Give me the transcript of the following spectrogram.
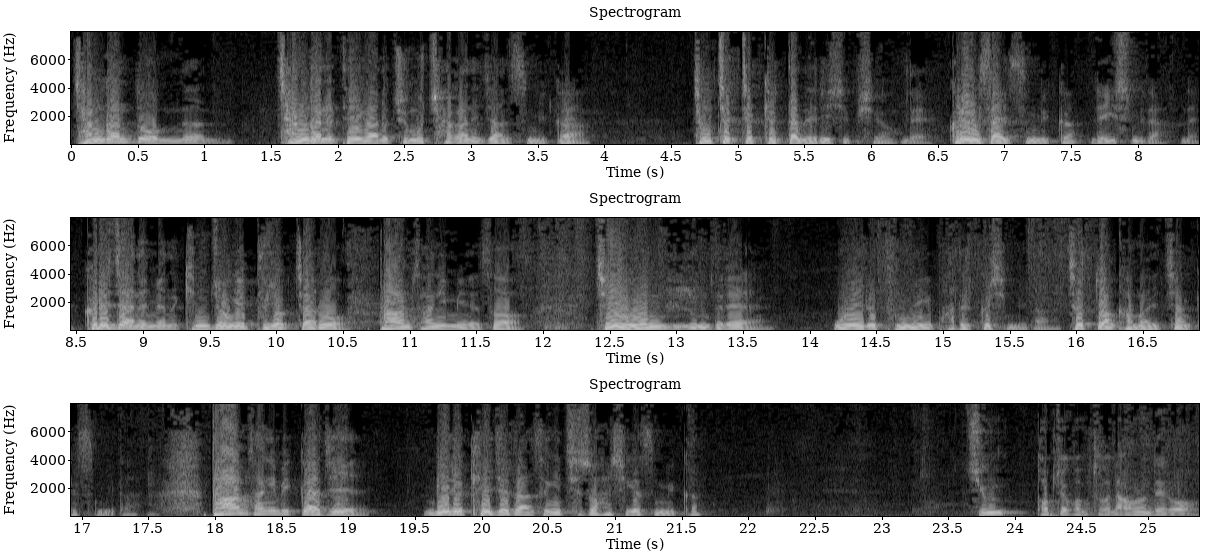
장관도 없는 장관을 대행하는 주무차관이지 않습니까? 정책적 결단 내리십시오. 네. 그런 의사 있습니까? 네, 있습니다. 네. 그러지 않으면 김종의 부역자로 다음 상임위에서 저희 의원님들의 오해를 분명히 받을 것입니다. 저 또한 가만히 있지 않겠습니다. 다음 상임위까지 미르 K재단 승인 취소하시겠습니까? 지금 법적 검토가 나오는 대로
